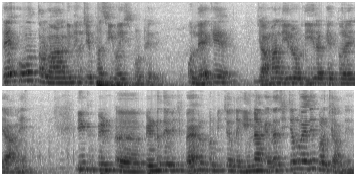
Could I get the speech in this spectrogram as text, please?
ਤੇ ਉਹ ਤਲਵਾਰ ਵੀ ਵਿੱਚ ਫਸੀ ਹੋਈ ਸੀ ਮੁੱਠੇ ਦੇ। ਉਹ ਲੈ ਕੇ ਜਾਮਾ ਲੀਰੋ, ਲੀਰ ਅੱਗੇ ਤੁਰੇ ਜਾ ਇੱਕ ਪਿੰਡ ਪਿੰਡ ਦੇ ਵਿੱਚ ਬਹਿਬਲਪੁਰ ਵਿੱਚ ਨਗੀਨਾ ਕਹਿੰਦਾ ਸੀ, ਚਲੋ ਇਹਦੇ ਕੋਲ ਚੱਲਦੇ ਹਾਂ।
